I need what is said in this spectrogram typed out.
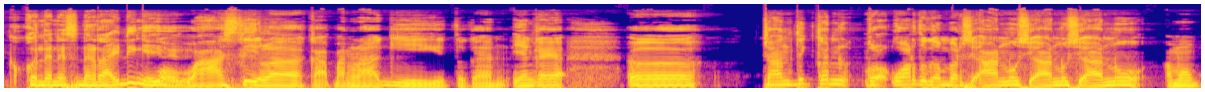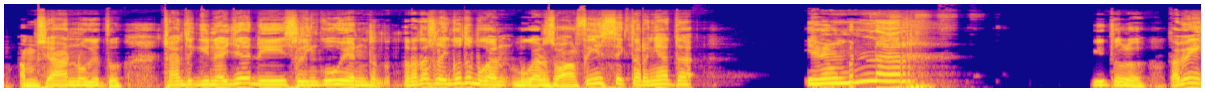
konten yang sedang riding ya. Oh pasti lah kapan lagi gitu kan. Yang kayak eh cantik kan kalau keluar tuh gambar si Anu si Anu si Anu sama, sama si Anu gitu. Cantik gini aja diselingkuhin. Ternyata selingkuh tuh bukan bukan soal fisik ternyata. Ya memang benar gitu loh tapi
